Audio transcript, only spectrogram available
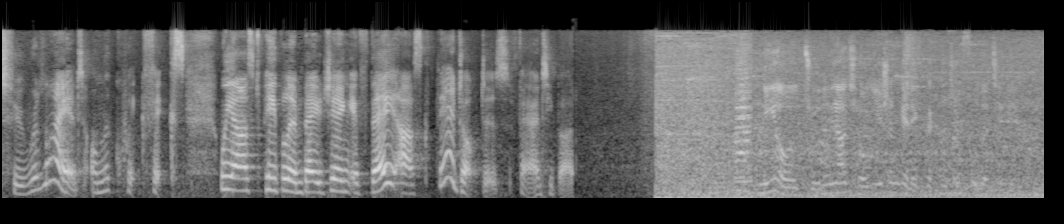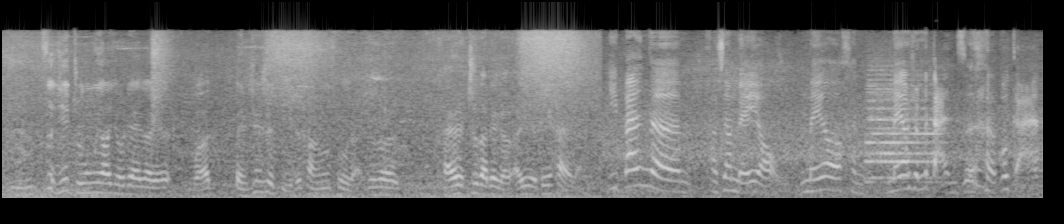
too reliant on the quick fix? We asked people in Beijing if they ask their doctors for antibiotics. 你有主动要求医生给你开抗生素的经历吗？嗯，自己主动要求这个，我本身是抵制抗生素的，就是 还是知道这个而且危害的。一般的好像没有，没有很没有什么胆子，不敢，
